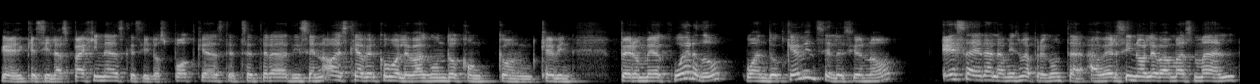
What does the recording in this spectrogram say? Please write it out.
Que, si las páginas, que si los podcasts, etcétera, dicen, no, es que a ver cómo le va Gundo con, con Kevin. Pero me acuerdo cuando Kevin se lesionó, esa era la misma pregunta, a ver si no le va más mal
